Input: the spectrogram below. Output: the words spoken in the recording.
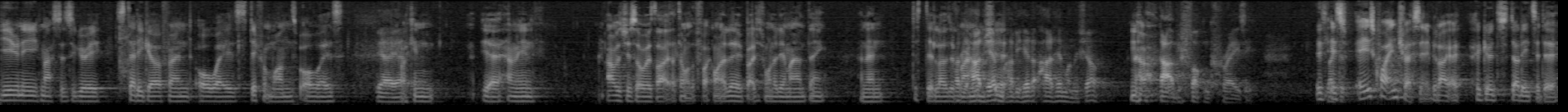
uni, master's degree, steady girlfriend, always different ones, but always. Yeah, yeah. Fucking, yeah. I mean, I was just always like, I don't know what the fuck I want to do, but I just want to do my own thing, and then just did loads of Have you random had him? shit. Have you had him on the show? No, That would be fucking crazy. it's, Like it's, it is quite interesting. It'd be like a, a good study to do,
